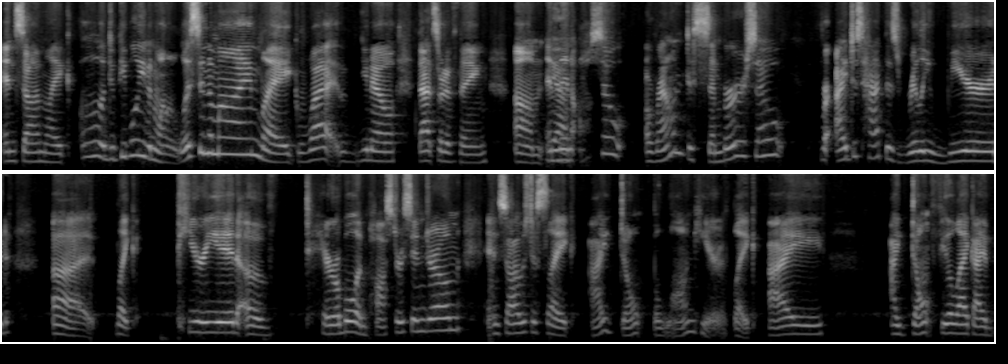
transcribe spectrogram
And so I'm like, oh, do people even want to listen to mine? Like, what, you know, that sort of thing. Um, and yeah. then also around December or so, I just had this really weird, uh, like, period of terrible imposter syndrome. And so I was just like, I don't belong here. Like I I don't feel like I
